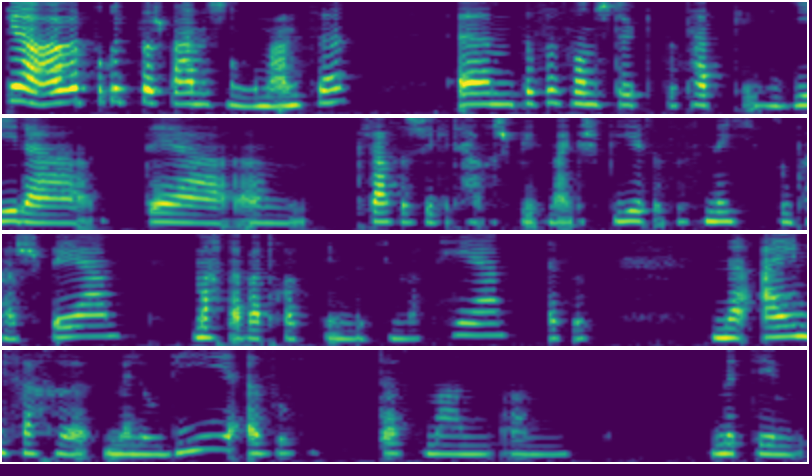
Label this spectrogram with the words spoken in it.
Genau, aber zurück zur spanischen Romanze. Ähm, das ist so ein Stück, das hat jeder, der ähm, klassische Gitarre spielt, mal gespielt. Es ist nicht super schwer, macht aber trotzdem ein bisschen was her. Es ist eine einfache Melodie, also es ist, dass man ähm, mit dem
